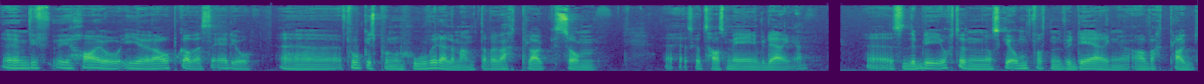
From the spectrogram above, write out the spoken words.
Eh, vi, vi, har jo I hver oppgave så er det jo eh, fokus på noen hovedelementer ved hvert plagg som eh, skal tas med inn i vurderingen. Eh, så det blir gjort en ganske omfattende vurdering av hvert plagg.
